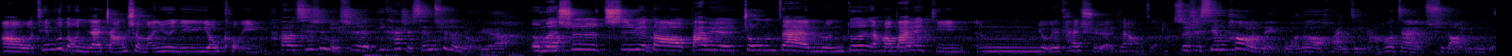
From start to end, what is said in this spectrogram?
啊，我听不懂你在讲什么，因为你有口音。呃，其实你是一开始先去的纽约。我们是七月到八月中在伦敦，然后八月底嗯纽约开学这样子。所以是先泡了美国的环境，然后再去到英国。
